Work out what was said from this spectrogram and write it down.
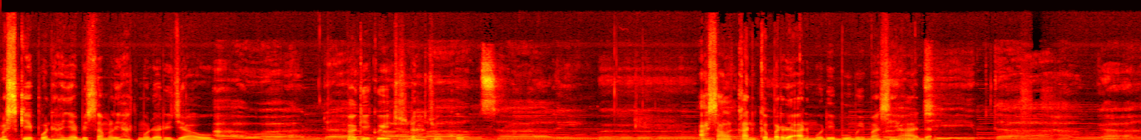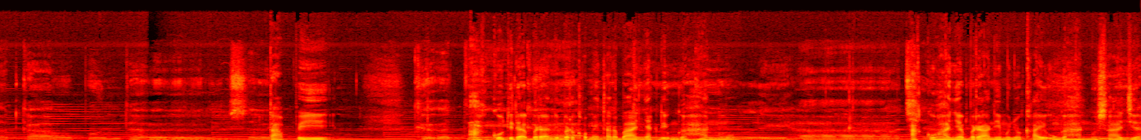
Meskipun hanya bisa melihatmu dari jauh, bagiku itu sudah cukup. Asalkan keberadaanmu di bumi masih ada. Tapi aku tidak berani berkomentar banyak di unggahanmu. Aku hanya berani menyukai unggahanmu saja.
